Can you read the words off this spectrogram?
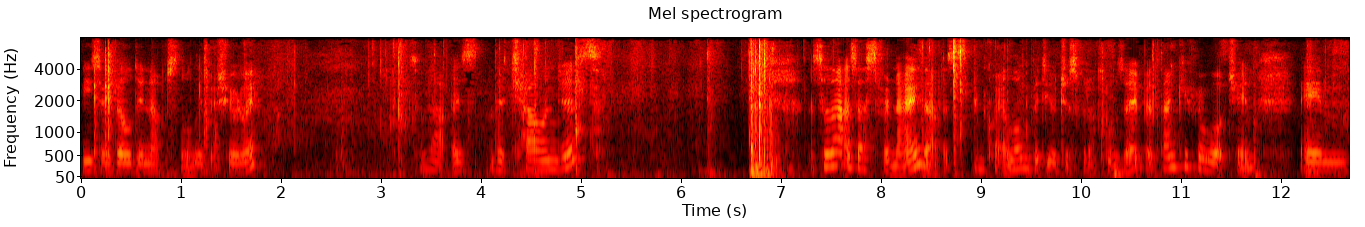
these are building up slowly but surely. So that is the challenges. So that is us for now. That has been quite a long video just for a close out but thank you for watching. Um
